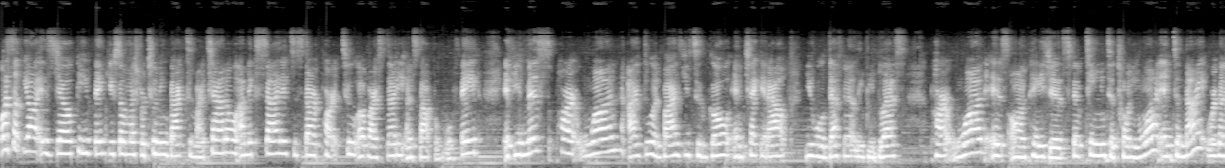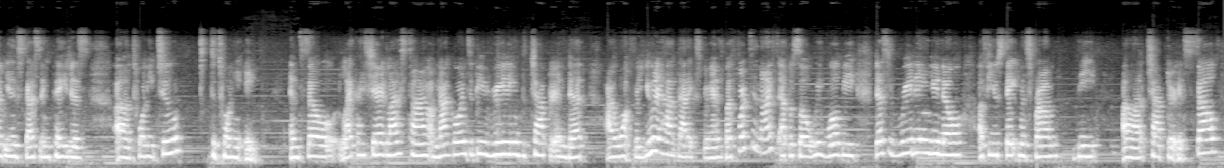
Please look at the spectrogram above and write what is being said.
What's up, y'all? It's JLP. Thank you so much for tuning back to my channel. I'm excited to start part two of our study, Unstoppable Faith. If you missed part one, I do advise you to go and check it out. You will definitely be blessed. Part one is on pages 15 to 21, and tonight we're going to be discussing pages uh, 22 to 28. And so, like I shared last time, I'm not going to be reading the chapter in depth. I want for you to have that experience. But for tonight's episode, we will be just reading, you know, a few statements from the uh, chapter itself,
